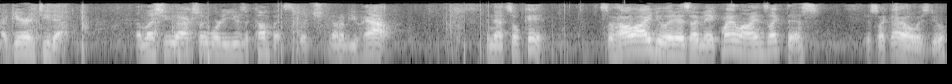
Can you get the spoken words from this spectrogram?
I guarantee that. Unless you actually were to use a compass, which none of you have. And that's okay. So how I do it is I make my lines like this, just like I always do.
